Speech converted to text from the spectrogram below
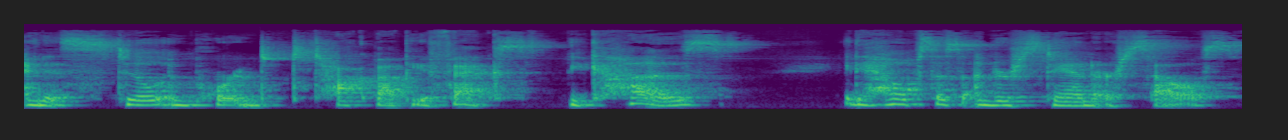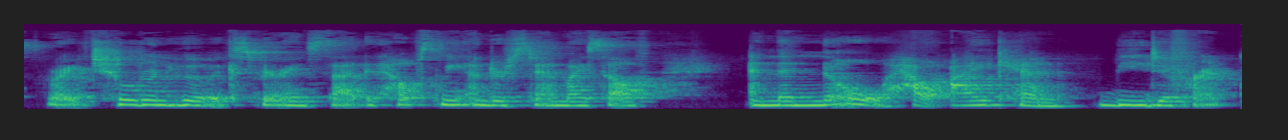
And it's still important to talk about the effects because it helps us understand ourselves, right? Children who have experienced that, it helps me understand myself and then know how I can be different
